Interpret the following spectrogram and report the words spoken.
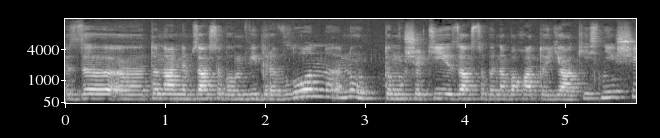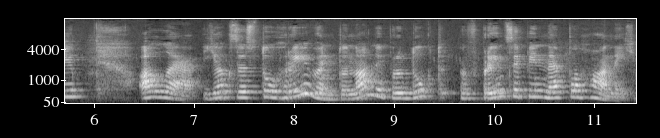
з е, тональним засобом від Revlon, ну, тому що ті засоби набагато якісніші. Але як за 100 гривень тональний продукт в принципі непоганий.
